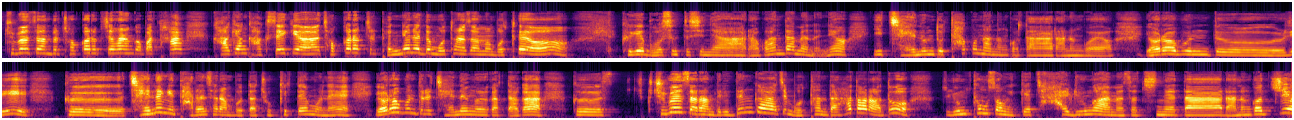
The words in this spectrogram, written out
주변 사람들 젓가락질 하는 거 봐 다 각양각색이야. 젓가락질 100년 해도 못하는 사람은 못해요. 그게 무슨 뜻이냐라고 한다면은요 이 재능도 타고나는 거다라는 거예요. 여러분들이 그 재능이 다른 사람보다 좋기 때문에 여러분들의 재능을 갖다가 그 주변 사람들이 능가하지 못한다 하더라도 융통성 있게 잘 융화하면서 지내다라는 거죠.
